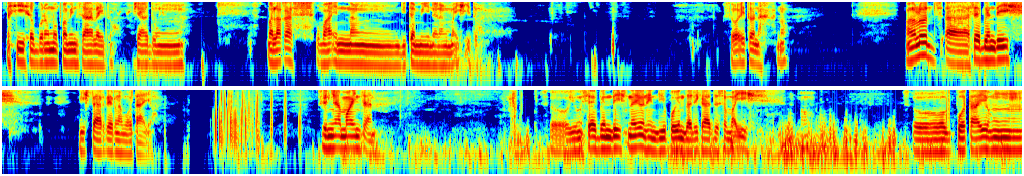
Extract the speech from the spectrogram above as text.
Kasi sobrang mapaminsala ito. Masyadong malakas kumain ng vitamina ng mais ito. So ito na no? Mga lods 7 days starter na mo tayo. So nga mga insan. So yung 7 days na yun hindi po yung delikado sa mais no? so wag po tayong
